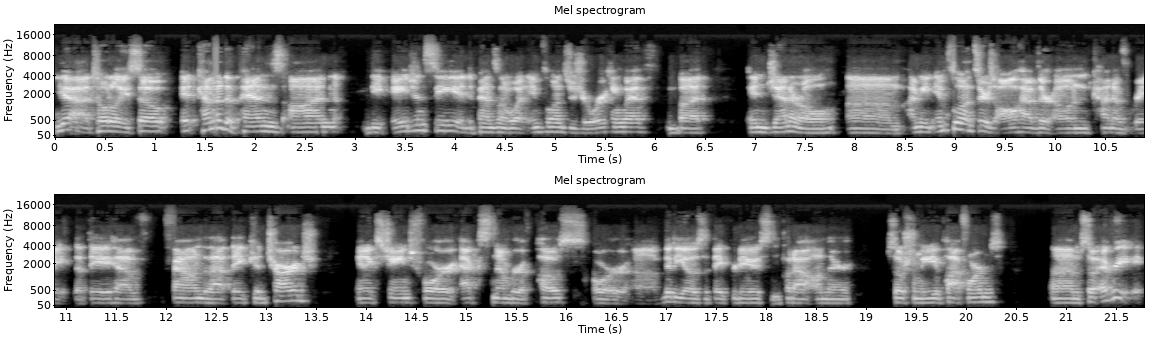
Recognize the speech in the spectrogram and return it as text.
Yeah, totally. So it kind of depends on the agency. It depends on what influencers you're working with. But in general, um, I mean, influencers all have their own kind of rate that they have found that they could charge in exchange for X number of posts or uh, videos that they produce and put out on their social media platforms. Um, so every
